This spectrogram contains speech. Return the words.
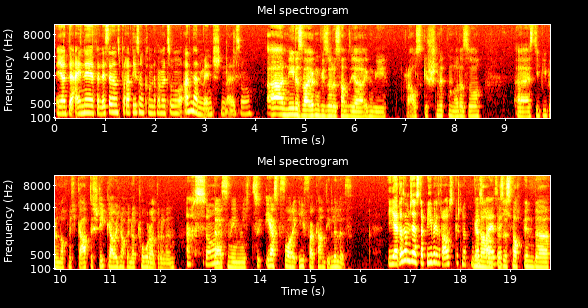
Ja, der eine verlässt ja dann das Paradies und kommt auf einmal zu anderen Menschen, also. Ah, nee, das war irgendwie so, das haben sie ja irgendwie rausgeschnitten oder so, äh, als die Bibel noch nicht gab. Das steht, glaube ich, noch in der Tora drinnen. Ach so. Dass nämlich zuerst vor der Eva kam die Lilith. Ja, das haben sie aus der Bibel rausgeschnitten, das genau, weiß das ich. ist noch in der,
